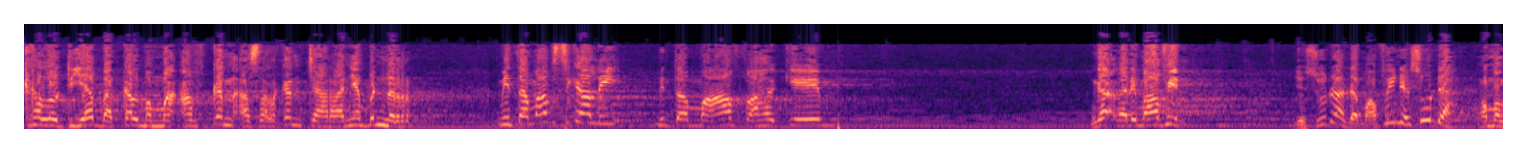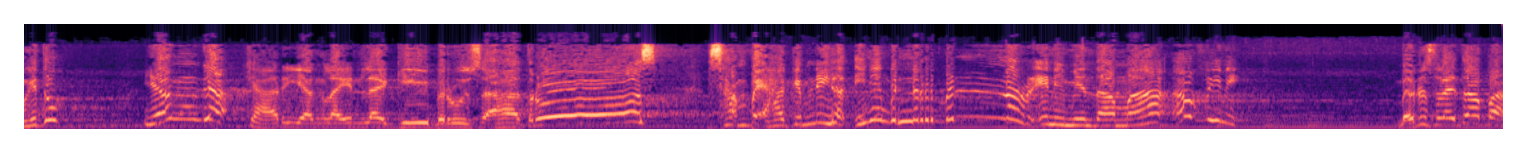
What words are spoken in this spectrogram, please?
kalau dia bakal memaafkan asalkan caranya benar. Minta maaf sekali. Minta maaf Pak Hakim. Enggak enggak dimaafin. Ya sudah ada maafin ya sudah. Ngomong gitu ya enggak. Cari yang lain lagi berusaha terus. Sampai hakim lihat ini bener-bener ini minta maaf ini. Baru setelah itu apa?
